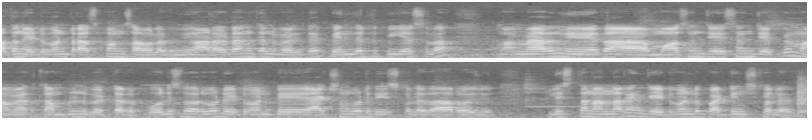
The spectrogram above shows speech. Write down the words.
అతను ఎటువంటి రెస్పాన్స్ అవ్వలేదు. మేము అడగడానికని వెళ్తే పెందిర్తి పిఎస్లో మా మీద మేము ఏదో మోసం చేసామని చెప్పి మా మీద కంప్లైంట్ పెట్టారు. పోలీసు వారు కూడా ఎటువంటి యాక్షన్ కూడా తీసుకోలేదు ఆ రోజు. పిలుస్తానన్నారు ఇంకా ఎటువంటి పట్టించుకోలేదు.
